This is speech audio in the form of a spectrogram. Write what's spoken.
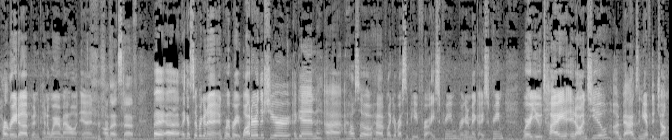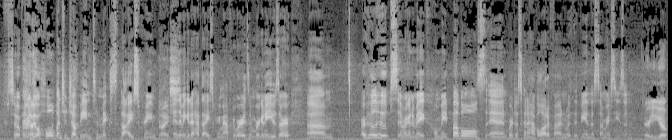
heart rate up and kind of wear them out and all that stuff. But uh, like I said, we're going to incorporate water this year again. Uh, I also have like a recipe for ice cream. We're going to make ice cream where you tie it onto you on bags and you have to jump. So we're going to do a whole bunch of jumping to mix the ice cream. Nice. And then we're going to have the ice cream afterwards. And we're going to use our um, our hula hoops and we're going to make homemade bubbles and we're just going to have a lot of fun with it being the summer season. There you go.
